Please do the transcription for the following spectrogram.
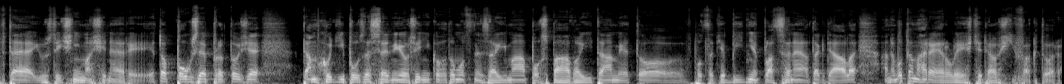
v té justiční mašinérii? Je to pouze proto, že tam chodí pouze seniori, nikoho to moc nezajímá, pospávají tam, je to v podstatě bídně placené a tak dále, a nebo tam hraje roli ještě další faktor?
